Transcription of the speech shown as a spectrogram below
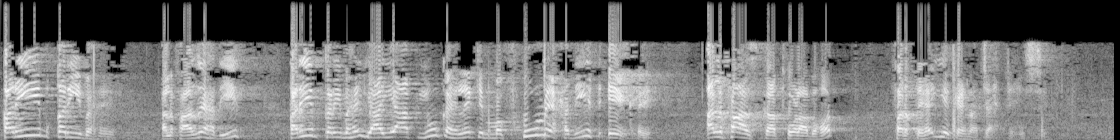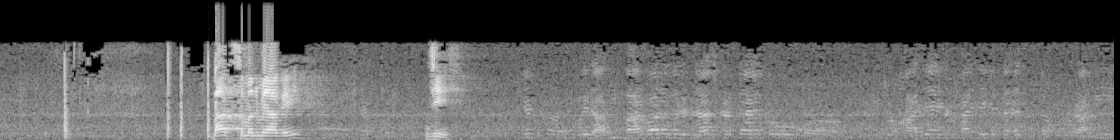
قریب قریب ہیں۔ الفاظ حدیث قریب قریب ہیں، یا یہ آپ یوں کہہ لیں کہ مفہوم حدیث ایک ہے۔ الفاظ کا تھوڑا بہت فرق ہے یہ کہنا چاہتے ہیں اس سے۔ بات سمجھ میں آ گئی؟ جی۔ کوئی راوی بار بار اگر اندراج کرتا ہے تو جو فائدے فائدے کے تحت وہ راوی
